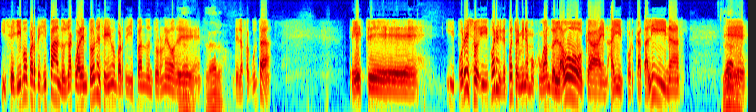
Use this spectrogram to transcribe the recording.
Y seguimos participando, ya cuarentones, seguimos participando en torneos de, Claro, de la facultad. Este, y por eso, y bueno, y después terminamos jugando en La Boca, en, ahí por Catalinas, Claro. eh,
